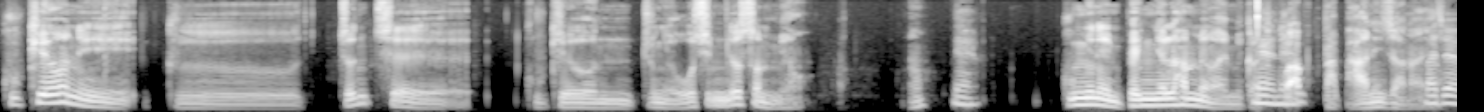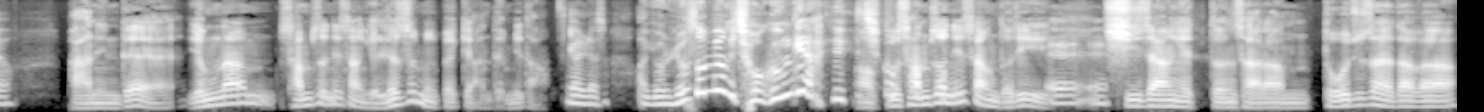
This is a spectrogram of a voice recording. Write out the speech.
국회의원이 그 전체 국회의원 중에 56명, 어? 네. 국민의힘 111명 아닙니까? 네네. 꽉다 반이잖아요. 맞아요. 반인데 영남 삼선 이상 16명밖에 안 됩니다. 16. 아, 16명이 적은 게 아니죠. 아, 그 삼선 이상들이 예, 예. 시장 했던 사람, 도주사에다가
